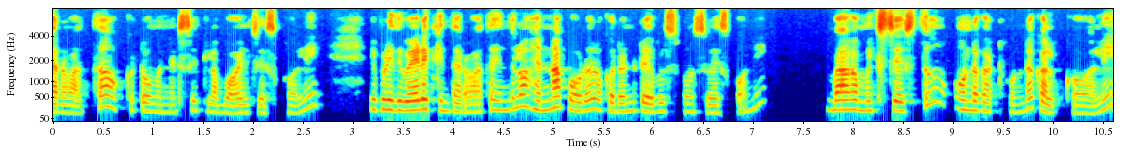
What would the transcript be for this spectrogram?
తర్వాత ఒక టూ మినిట్స్ ఇట్లా బాయిల్ చేసుకోవాలి ఇప్పుడు ఇది వేడెక్కిన తర్వాత ఇందులో హెన్నా పౌడర్ ఒక రెండు టేబుల్ స్పూన్స్ వేసుకొని బాగా మిక్స్ చేస్తూ ఉండకట్టకుండా కలుపుకోవాలి.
